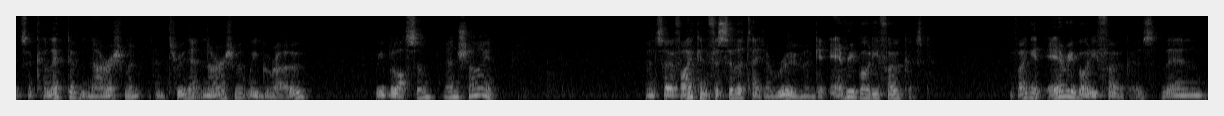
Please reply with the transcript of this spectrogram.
It's a collective nourishment, and through that nourishment we grow, we blossom and shine. And so, if I can facilitate a room and get everybody focused, if I get everybody focused, then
